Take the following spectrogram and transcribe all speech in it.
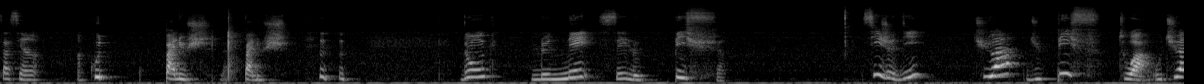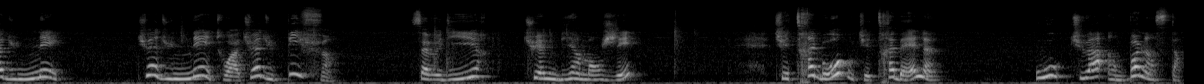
Ça, c'est un, un coup de paluche. La paluche. Donc, le nez, c'est le pif. Si je dis, tu as du pif, toi, ou tu as du nez. Tu as du nez, toi, tu as du pif. Ça veut dire, tu aimes bien manger, tu es très beau ou tu es très belle, ou tu as un bon instinct.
